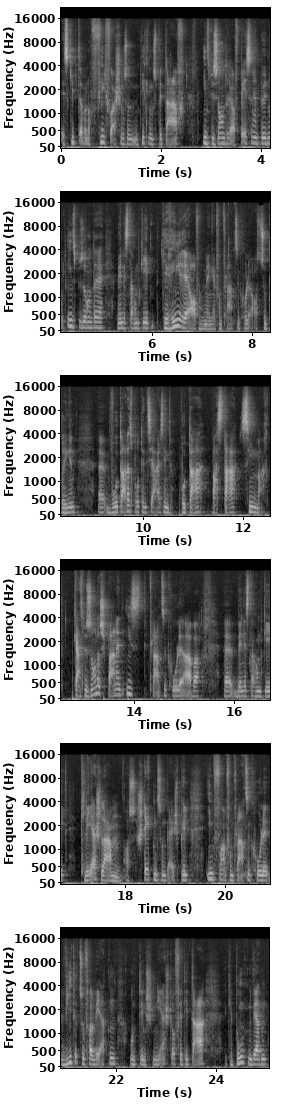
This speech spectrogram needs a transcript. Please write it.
Es gibt aber noch viel Forschungs- und Entwicklungsbedarf, insbesondere auf besseren Böden und insbesondere, wenn es darum geht, geringere Aufwandmengen von Pflanzenkohle auszubringen, äh, wo da das Potenzial sind, wo da, was da Sinn macht. Ganz besonders spannend ist Pflanzenkohle aber, äh, wenn es darum geht, Klärschlamm aus Städten zum Beispiel in Form von Pflanzenkohle wieder zu verwerten und den Nährstoffe, die da gebunden werden,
